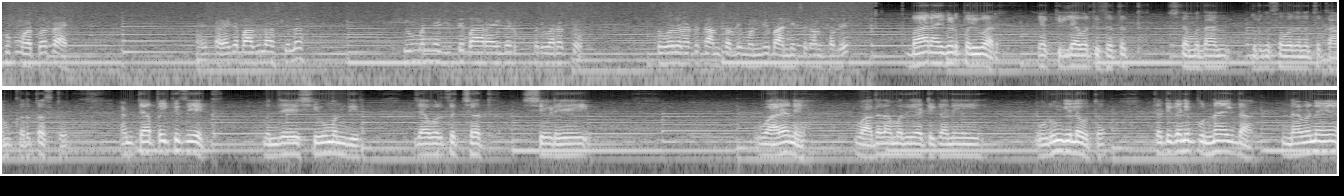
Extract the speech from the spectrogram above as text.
खूप महत्त्वाचा आहे. आणि तळ्याच्या बाजूला असलेलं शिवमंदिर जिथे बा रायगड परिवाराचं संवर्धनाचं काम चालू आहे मंदिर बांधणीचं काम चालू आहे बा रायगड परिवार या किल्ल्यावरती सतत श्रमदान दुर्गसंवर्धनाचं काम करत असतो. आणि त्यापैकीच एक म्हणजे शिवमंदिर ज्यावरचं छत शेड हे वाऱ्याने वादळामध्ये या ठिकाणी उडून गेलं होतं. त्या ठिकाणी पुन्हा एकदा नव्याने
